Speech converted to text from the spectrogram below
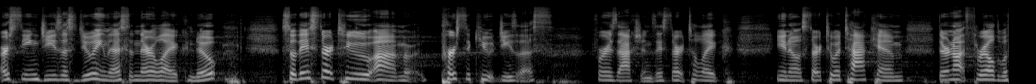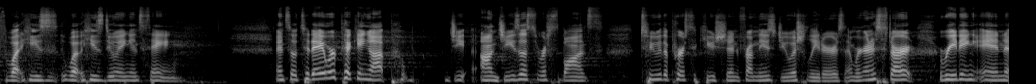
are seeing Jesus doing this, and they're like, nope. So they start to um, persecute Jesus for his actions. They start to like, you know, start to attack him. They're not thrilled with what he's what he's doing and saying. And so today we're picking up on Jesus' response to the persecution from these Jewish leaders. And we're going to start reading in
